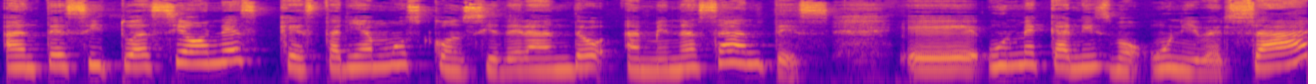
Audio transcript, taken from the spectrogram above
ante situaciones que estaríamos considerando amenazantes. Eh, un mecanismo universal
